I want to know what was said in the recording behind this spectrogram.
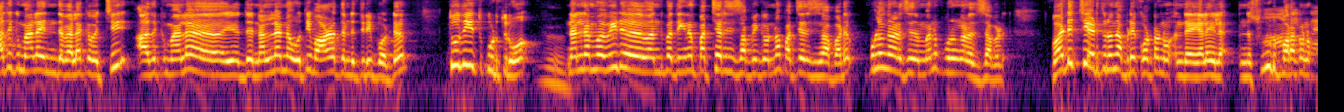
அதுக்கு மேல இந்த விளக்க வச்சு அதுக்கு மேல இது நல்லெண்ணெய் ஊத்தி வாழைத்தண்டு திரி போட்டு துதி கொடுத்துருவோம். நல்ல நம்ம வீடு வந்து பாத்தீங்கன்னா பச்சரிசி சாப்பிக்கணும்னா பச்சரிசி சாப்பாடு. புழுங்கரிசி மாதிரி புழுங்கரிசி சாப்பாடு. வடிச்சு எடுத்துட்டு வந்து அப்படியே கொட்டணும் அந்த இலையில. அந்த சூடு பறக்கணும்.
